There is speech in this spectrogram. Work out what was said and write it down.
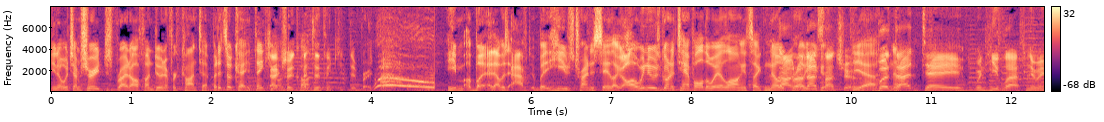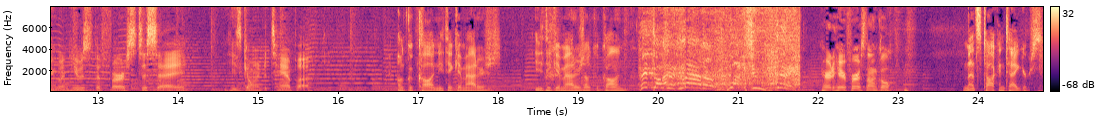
you know, which I'm sure he'd just write off on doing it for content. But it's okay. Thank you, Actually, Uncle I did think he did break that. He, but that was after. But he was trying to say like, oh, we knew he was going to Tampa all the way along. It's like, no, No, bro, no, that's go- not true. Yeah, But no. that day when he left New England, he was the first to say he's going to Tampa. Uncle Colin, you think it matters? You think it matters, Uncle Colin? It doesn't matter what you think. Heard it here first, Uncle. And that's talking Tigers.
